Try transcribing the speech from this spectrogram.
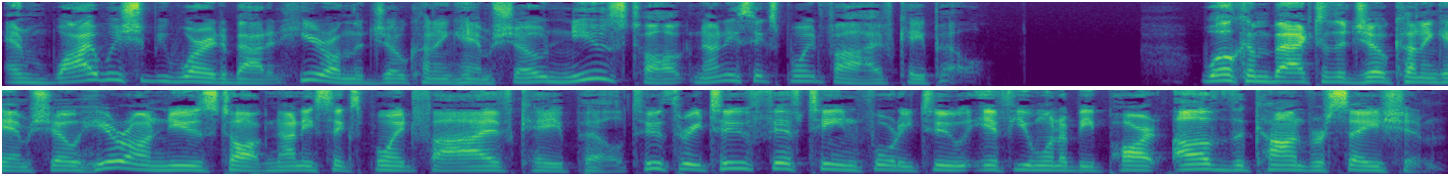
and why we should be worried about it here on the Joe Cunningham Show, News Talk 96.5 KPEL. Welcome back to the Joe Cunningham Show here on News Talk 96.5 KPEL 232 1542 if you want to be part of the conversation.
